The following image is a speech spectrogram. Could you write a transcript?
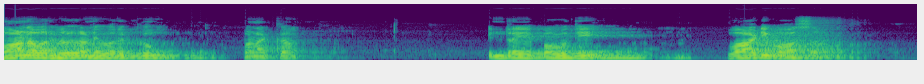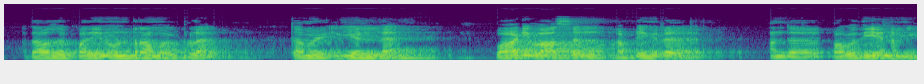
மாணவர்கள் அனைவருக்கும் வணக்கம். இன்றைய பகுதி வாடிவாசல் அதாவது பதினொன்றாம் வகுப்பில் தமிழ் இயலில் வாடிவாசல் அப்படிங்கிற அந்த பகுதியை நம்ம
